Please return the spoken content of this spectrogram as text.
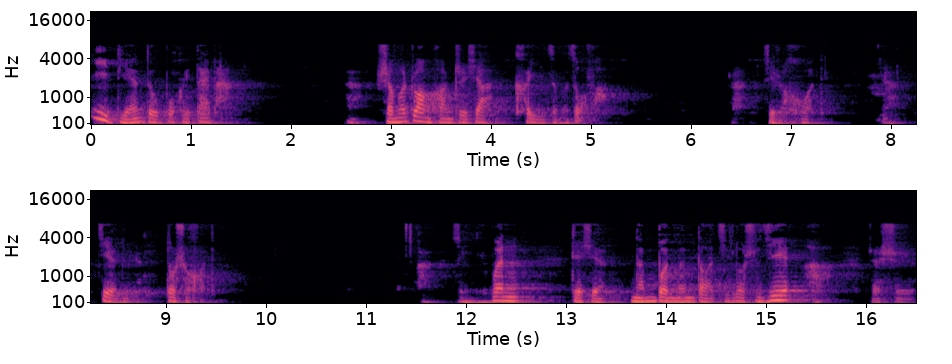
一点都不会怠慢啊！什么状况之下可以怎么做法啊？这是活的啊，戒律都是活的。所以你问这些能不能到极乐世界啊？这是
